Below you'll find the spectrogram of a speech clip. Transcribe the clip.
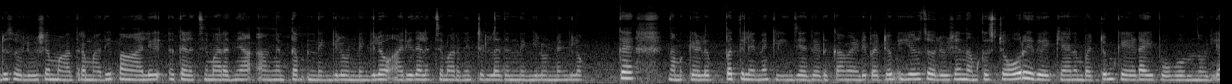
ഒരു സൊല്യൂഷൻ മാത്രം മതി. പാൽ തിളച്ച് മറിഞ്ഞ അങ്ങനത്തെ എന്തെങ്കിലും ഉണ്ടെങ്കിലോ അരി തിളച്ച് മറിഞ്ഞിട്ടുള്ളത് എന്തെങ്കിലും ഉണ്ടെങ്കിലോ ഒക്കെ നമുക്ക് എളുപ്പത്തിൽ തന്നെ ക്ലീൻ ചെയ്തെടുക്കാൻ വേണ്ടി പറ്റും. ഈ ഒരു സൊല്യൂഷൻ നമുക്ക് സ്റ്റോർ ചെയ്ത് വെക്കാനും പറ്റും. കേടായി പോകുമൊന്നുമില്ല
